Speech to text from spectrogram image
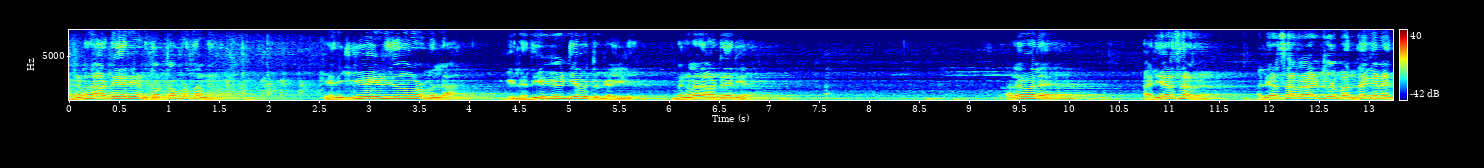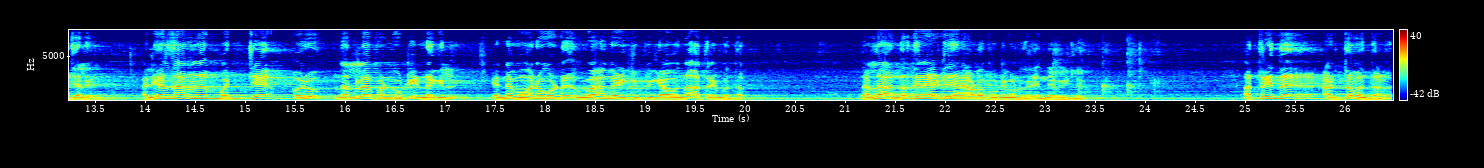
നിങ്ങളുടെ നാട്ടുകാരിയാണ് തൊട്ടപ്പുറത്താണ്. എനിക്ക് കൈയടിച്ചൊന്നും കുഴപ്പമില്ല. ഗലതിയൊക്കെ കിട്ടിയാൽ പറ്റും കൈയടി നിങ്ങളെ നാട്ടുകാരിയാണ് അതേപോലെ അലിയാർ സാറ്. അലിയാർ സാറുമായിട്ടുള്ള ബന്ധം എങ്ങനെയാണെന്ന് വെച്ചാൽ അലിയാർ സാറിന് പറ്റിയ ഒരു നല്ല പെൺകുട്ടി ഉണ്ടെങ്കിൽ എന്റെ മോനെ കൊണ്ട് വിവാഹം കഴിപ്പിക്കാവുന്ന അത്രയും ബന്ധം. നല്ല അന്തർജനമായിട്ട് ഞാൻ അവളെ കൂട്ടിക്കൊണ്ടുപോയി എന്റെ വീട്ടിലേക്ക്. അത്രയും അടുത്ത ബന്ധമാണ്.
